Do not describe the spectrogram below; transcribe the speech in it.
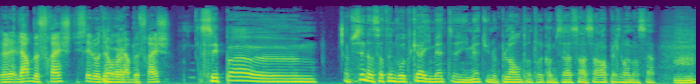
Ouais. L'herbe fraîche, tu sais l'odeur de l'herbe fraîche. C'est pas. euh, Tu sais, dans certaines vodkas, ils mettent, ils mettent une plante, un truc comme ça. Ça, ça rappelle vraiment ça. Mhm.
